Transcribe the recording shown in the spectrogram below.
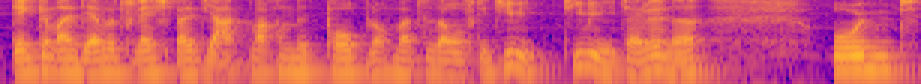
ich denke mal, der wird vielleicht bald Jagd machen mit Pope nochmal zusammen auf den TV-Titel, ne? Und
